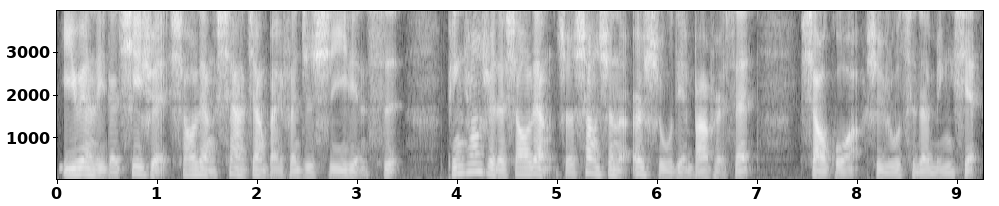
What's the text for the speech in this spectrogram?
医院里的汽水销量下降百分之十一点四，瓶装水的销量则上升了二十五点八 percent。效果是如此的明显，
